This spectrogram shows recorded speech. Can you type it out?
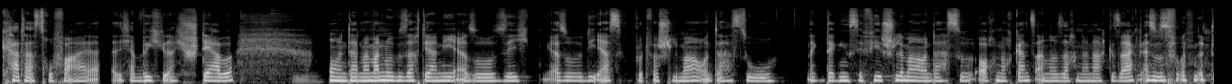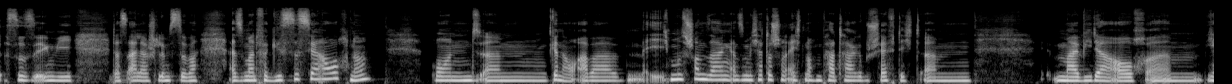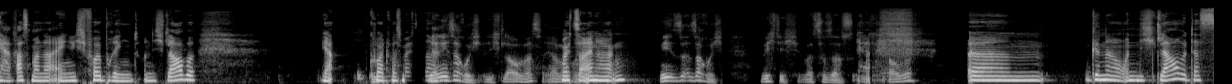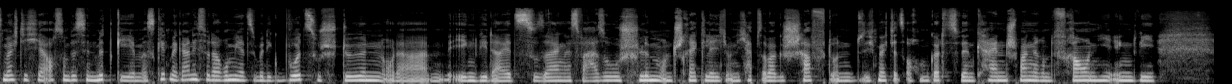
katastrophal. Ich habe wirklich gedacht, ich sterbe. Mhm. Und dann hat mein Mann nur gesagt, ja, nee, also sehe ich, also die erste Geburt war schlimmer und da hast du, da, da ging es dir viel schlimmer und da hast du auch noch ganz andere Sachen danach gesagt. Also so, dass es irgendwie das Allerschlimmste war. Also man vergisst es ja auch, ne? Und ähm, genau, aber ich muss schon sagen, also mich hat das schon echt noch ein paar Tage beschäftigt. Ähm, mal wieder auch, ähm, ja, was man da eigentlich vollbringt. Und ich glaube, ja, Kurt, was möchtest du sagen? Ja, nee, sag ruhig. Ich glaube, was? Ja, möchtest du einhaken? Nee, sag, sag ruhig. Wichtig, was du sagst. Ja. Ich glaube. Ähm, Genau, und ich glaube, das möchte ich ja auch so ein bisschen mitgeben. Es geht mir gar nicht so darum, jetzt über die Geburt zu stöhnen oder irgendwie da jetzt zu sagen, es war so schlimm und schrecklich und ich habe es aber geschafft und ich möchte jetzt auch um Gottes Willen keinen schwangeren Frauen hier irgendwie,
